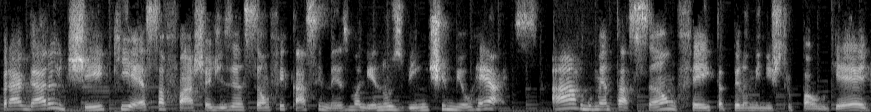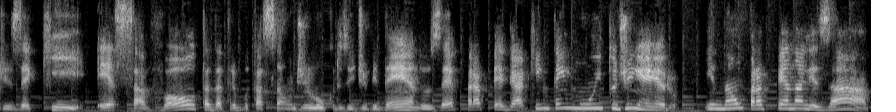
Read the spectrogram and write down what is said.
para garantir que essa faixa de isenção ficasse mesmo ali nos 20 mil reais. A argumentação feita pelo ministro Paulo Guedes é que essa volta da tributação de lucros e dividendos é para pegar quem tem muito dinheiro e não para penalizar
